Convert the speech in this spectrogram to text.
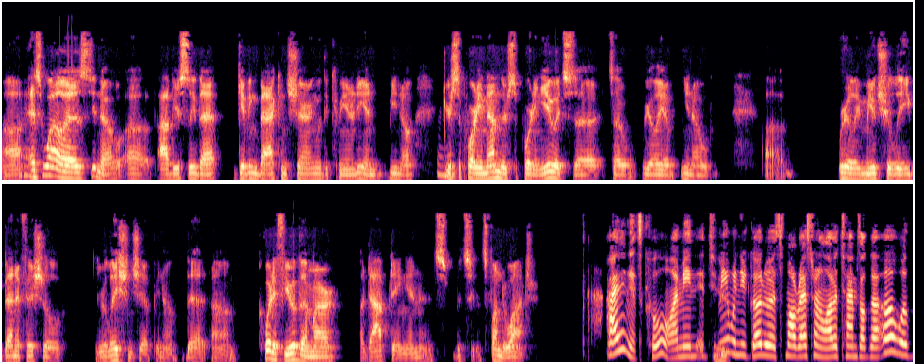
uh, mm-hmm. as well as you know, uh, obviously that giving back and sharing with the community, and you know, mm-hmm. you're supporting them, they're supporting you. It's a it's a really a you know uh, really mutually beneficial relationship. You know that um, quite a few of them are adopting, and it's it's it's fun to watch. I think it's cool. I mean, to yeah. me, when you go to a small restaurant, a lot of times I'll go, "Oh, well,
